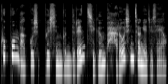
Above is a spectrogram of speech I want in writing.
쿠폰 받고 싶으신 분들은 지금 바로 신청해주세요.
